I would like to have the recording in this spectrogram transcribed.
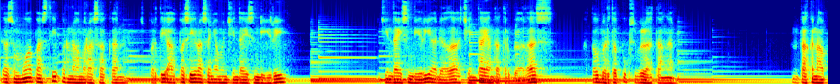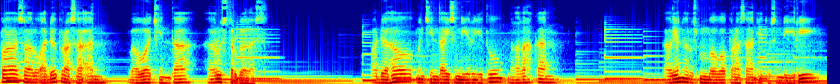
Kita semua pasti pernah merasakan seperti apa sih rasanya mencintai sendiri. Mencintai sendiri adalah cinta yang tak terbalas atau bertepuk sebelah tangan. Entah kenapa selalu ada perasaan bahwa cinta harus terbalas. Padahal mencintai sendiri itu melelahkan. Kalian harus membawa perasaan itu sendiri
